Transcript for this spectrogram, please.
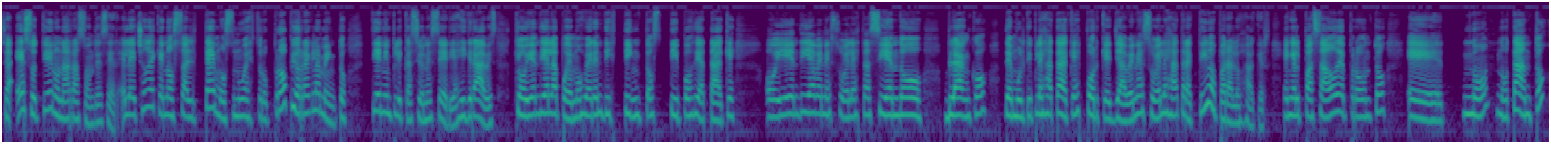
O sea, eso tiene una razón de ser. El hecho de que nos saltemos nuestro propio reglamento tiene implicaciones serias y graves, que hoy en día la podemos ver en distintos tipos de ataques. Hoy en día Venezuela está siendo blanco de múltiples ataques porque ya Venezuela es atractiva para los hackers. En el pasado de pronto eh, no, no tanto,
